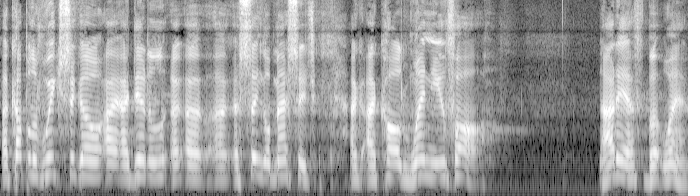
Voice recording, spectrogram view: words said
a couple of weeks ago, I, I did a, a, a, single message I, I called When You Fall. Not if, but when.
